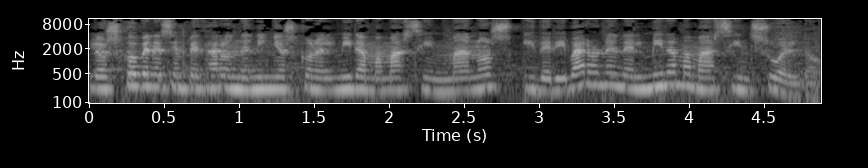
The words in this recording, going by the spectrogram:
Los jóvenes empezaron de niños con el mira mamá sin manos y derivaron en el mira mamá sin sueldo.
